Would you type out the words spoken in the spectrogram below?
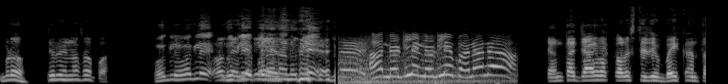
ಬಿಡು ತಿರು ಇನ್ನೊಂದ್ ಸ್ವಲ್ಪ. ಹೋಗ್ಲಿ ಹೋಗ್ಲಿ ಹೋಗ್ಲಿ, ನುಗ್ಲಿ, ನುಗ್ಲಿ. banana ನುಗ್ಲಿ. ನುಗ್ಲಿ ನುಗ್ಲಿ ಬನಾನ. ಎಂತ ಜಾಗದಾಗ ಕಲಿಸ್ತಿದೀವಿ ಬೈಕ್ ಅಂತ.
